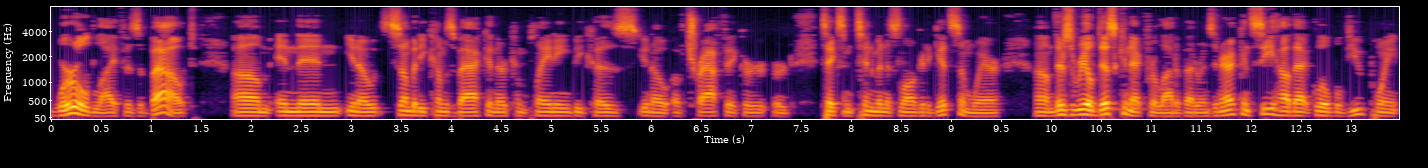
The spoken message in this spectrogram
world life is about. Um, and then, you know, somebody comes back and they're complaining because, you know, of traffic or, or takes them 10 minutes longer to get somewhere. Um, there's a real disconnect for a lot of veterans. And I can see how that global viewpoint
